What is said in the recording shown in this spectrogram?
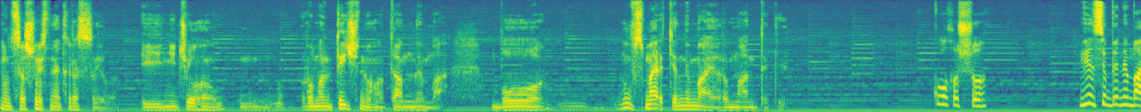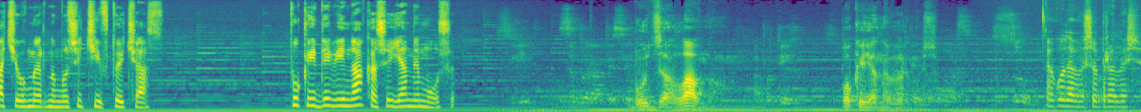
ну, це щось некрасиве. І нічого романтичного там нема. Бо ну, в смерті немає романтики. Кого що? Він себе не бачив у мирному житті в той час. Поки йде війна, каже, я не можу. Будь за главного, поки я не вернусь. А куди ви собрались?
